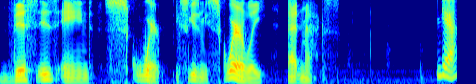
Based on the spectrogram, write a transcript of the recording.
This is aimed square, excuse me, squarely at Max. Yeah.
